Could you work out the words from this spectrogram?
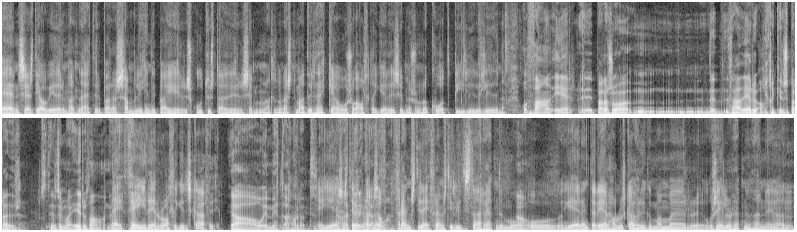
en semst já, við erum hérna þetta er bara samlíkjandi bæir, skútustæðir sem náttúrulega næstum allir þekkja og svo áltagerði sem er svona kotbílið við hliðina og það er uh, bara svo mm, það eru alltaf gerir spræður sem eru þaðan Nei, þeir eru alltaf getið skafið Já, einmitt, akkurat. Ég, ég Já, semst þetta er hefur ekki að hérna fremst fremst í lítistæðan hrefnum og, og ég er endar er hálfur skafirðingum, mamma er úr seilur hrefnum þannig að Mhm.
